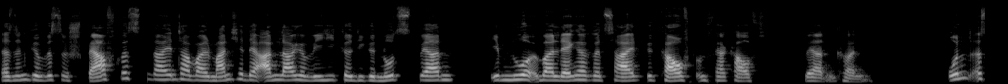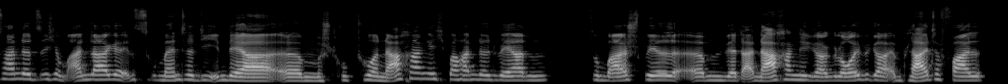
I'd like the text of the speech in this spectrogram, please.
da sind gewisse Sperrfristen dahinter, weil manche der Anlagevehikel, die genutzt werden, eben nur über längere Zeit gekauft und verkauft werden können. Und es handelt sich um Anlageinstrumente, die in der, ähm, Struktur nachrangig behandelt werden. Zum Beispiel, ähm, wird ein nachrangiger Gläubiger im Pleitefall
